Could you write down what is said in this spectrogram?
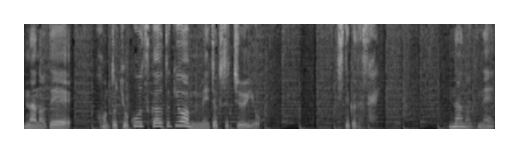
なので本当曲を使う時はめちゃくちゃ注意をしてください。なのでね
